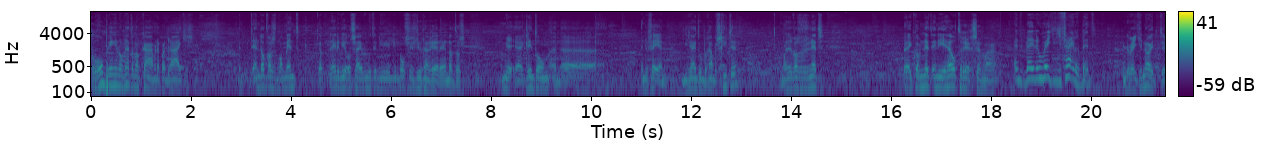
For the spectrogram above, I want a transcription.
romp hingen nog net aan elkaar met een paar draadjes. En dat was het moment dat de hele wereld zei, we moeten die, die bosjes nu gaan redden. En dat was eh, Clinton en, eh, en de VN. Die zijn toen we gaan beschieten. Maar dit was dus net... eh, Ik kwam net in die hel terecht, zeg maar. En je, hoe weet je dat je veilig bent? Dat weet je nooit. eh.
